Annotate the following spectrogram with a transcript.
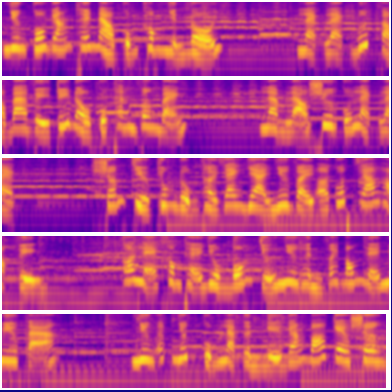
Nhưng cố gắng thế nào cũng không nhịn nổi. Lạc lạc bước vào ba vị trí đầu của thanh vân bản làm lão sư của Lạc Lạc. Sớm chiều chung đụng thời gian dài như vậy ở quốc giáo học viện. Có lẽ không thể dùng bốn chữ như hình với bóng để miêu tả. Nhưng ít nhất cũng là tình nghĩa gắn bó keo sơn.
